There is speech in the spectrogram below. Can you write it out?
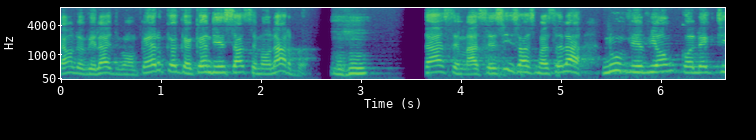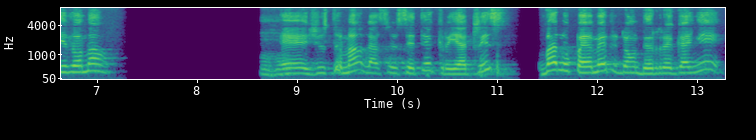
dans le village de mon père que quelqu'un dise ça c'est mon arbre. Mhm. Ça c'est ma ceci, ça c'est ma cela. Nous vivions collectivement. Et justement, la société créatrice va nous permettre donc de regagner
